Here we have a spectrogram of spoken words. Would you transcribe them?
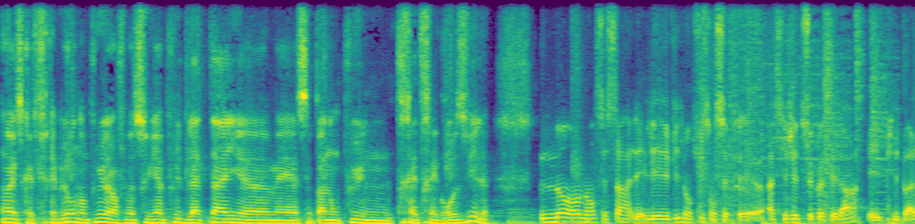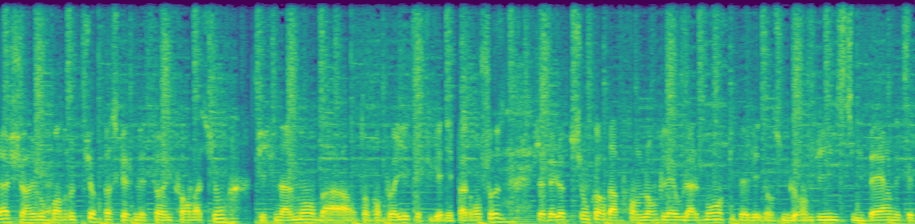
Ouais, parce que Fribourg non plus, alors je me souviens plus de la taille, euh, mais c'est pas non plus une très très grosse ville. Non, non, c'est ça. Les, les, villes en Suisse, on s'est fait euh, assiéger de ce côté-là. Et puis bah là, je suis arrivé au point de rupture parce que je venais de faire une formation. Puis finalement, bah en tant qu'employé, tu tu gagnais pas grand-chose. J'avais l'option encore d'apprendre l'anglais ou l'allemand, puis d'aller dans une grande ville, style Berne, etc.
